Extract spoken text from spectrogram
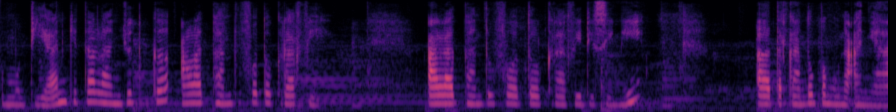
Kemudian kita lanjut ke alat bantu fotografi. Alat bantu fotografi di sini e, tergantung penggunaannya.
